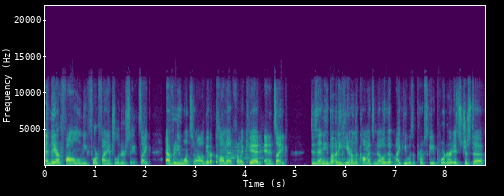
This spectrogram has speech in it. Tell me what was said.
and they are following me for financial literacy it's like every once in a while I'll get a comment from a kid and it's like, does anybody here in the comments know that Mikey was a pro skateboarder? It's just a,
